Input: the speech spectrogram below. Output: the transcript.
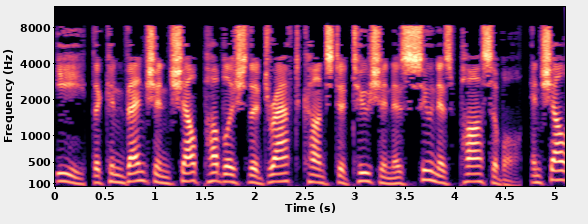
e the convention shall publish the draft constitution as soon as possible, and shall,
